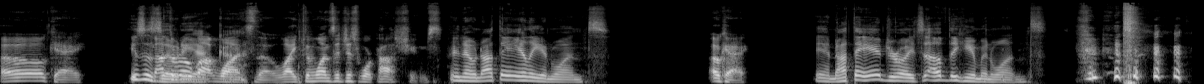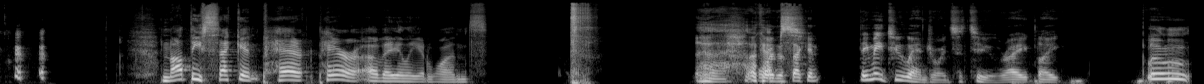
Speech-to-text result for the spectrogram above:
Okay. He's a Not the robot guy. ones though, like the ones that just wore costumes. No, not the alien ones. Okay. Yeah, not the androids of the human ones. not the second pair, pair of alien ones. Ugh, okay. Or the second they made two androids too, right? Like Um,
